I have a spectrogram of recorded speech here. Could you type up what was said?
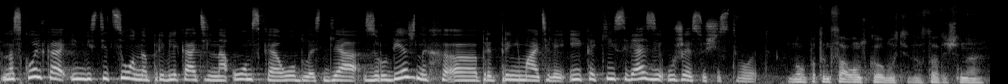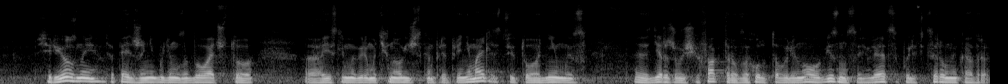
Насколько инвестиционно привлекательна Омская область для зарубежных предпринимателей и какие связи уже существуют? Ну, потенциал Омской области достаточно серьезный. Опять же, не будем забывать, что если мы говорим о технологическом предпринимательстве, то одним из сдерживающих факторов захода того или иного бизнеса являются квалифицированные кадры,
